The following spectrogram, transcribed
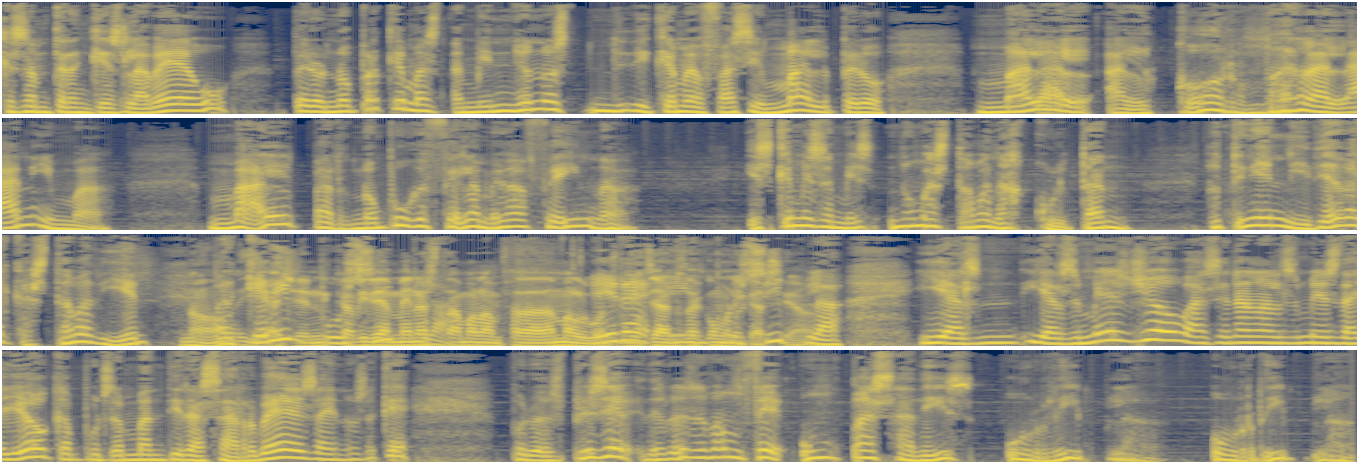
que se'm trenqués la veu, però no perquè a mi jo no dic que me faci mal, però mal al, al cor, mal a l'ànima, mal per no poder fer la meva feina. I és que, a més a més, no m'estaven escoltant. No tenien ni idea del que estava dient. No, perquè hi ha era gent impossible. que, evidentment, està molt enfadada amb alguns era mitjans de comunicació. impossible. I els, I els més joves eren els més d'allò, que potser em van tirar cervesa i no sé què, però després, després van fer un passadís horrible, horrible,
